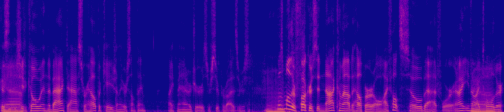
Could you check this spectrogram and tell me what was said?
because Yeah. she'd go in the back to ask for help occasionally or something, like managers or supervisors. Mhm. Those motherfuckers did not come out to help her at all. I felt so bad for her, and I, you know, I told her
